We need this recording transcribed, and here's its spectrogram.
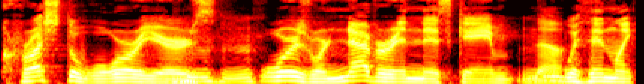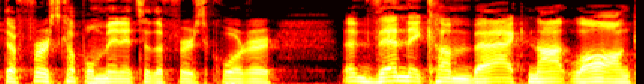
crush the Warriors. Mm-hmm. Warriors were never in this game no. within like the first couple minutes of the first quarter. And then they come back not long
